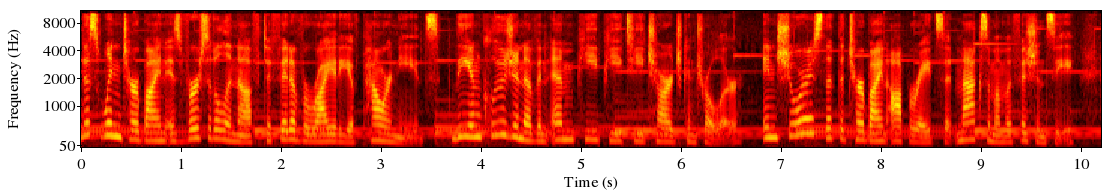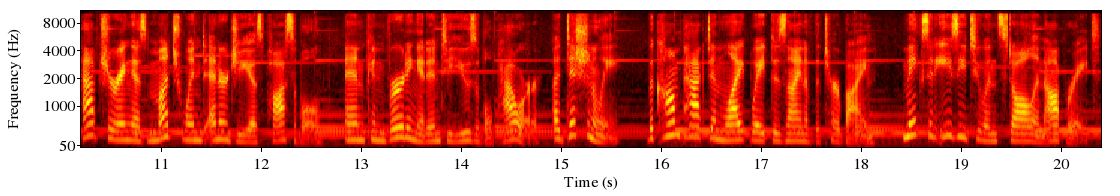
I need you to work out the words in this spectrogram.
This wind turbine is versatile enough to fit a variety of power needs. The inclusion of an MPPT charge controller ensures that the turbine operates at maximum efficiency, capturing as much wind energy as possible and converting it into usable power. Additionally, the compact and lightweight design of the turbine makes it easy to install and operate,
